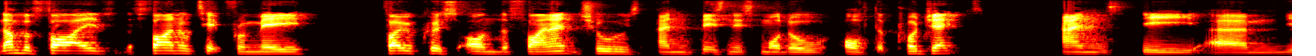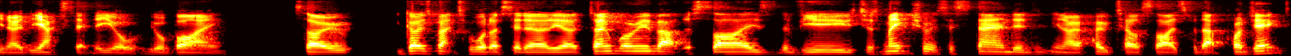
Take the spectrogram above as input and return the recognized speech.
Number five, the final tip from me focus on the financials and business model of the project and the um, you know the asset that you're you're buying. So it goes back to what I said earlier. Don't worry about the size, the views. Just make sure it's a standard you know hotel size for that project.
